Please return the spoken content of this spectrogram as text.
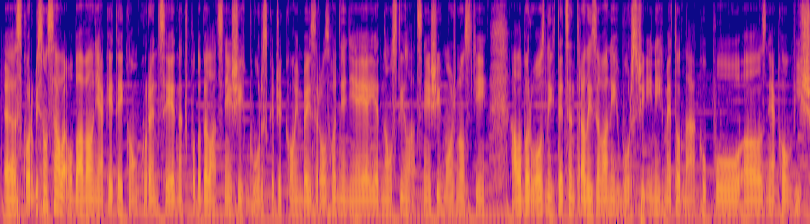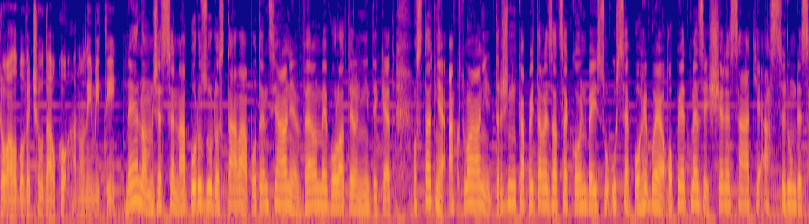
E, skôr by som sa ale obával nejakej tej konkurencie jednak v podobe lacnejších búrs, keďže Coinbase rozhodne nie je jednou z tých lacnejších možností, alebo rôznych decentralizovaných búrs či iných metód nákupu e, s nejakou vyššou alebo väčšou dávkou anonymity. Nejenom, že se na burzu dostává potenciálně velmi volatilní tiket, ostatně aktuální tržní kapitalizace Coinbaseu už se pohybuje opět mezi 60 a 70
